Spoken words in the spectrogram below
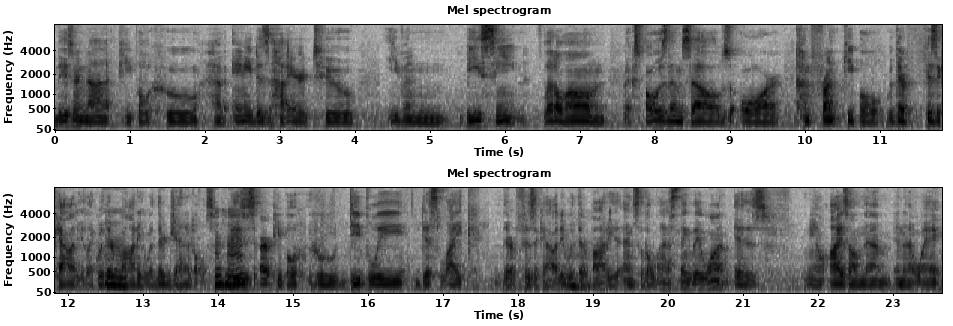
these are not people who have any desire to even be seen, let alone expose themselves or confront people with their physicality, like with their mm. body, with their genitals. Mm-hmm. These are people who deeply dislike their physicality with their mm. body, and so the last thing they want is, you know, eyes on them in that way.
